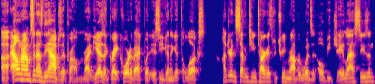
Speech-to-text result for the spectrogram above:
Uh, Allen Robinson has the opposite problem, right? He has a great quarterback, but is he going to get the looks? 117 targets between Robert Woods and OBJ last season.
